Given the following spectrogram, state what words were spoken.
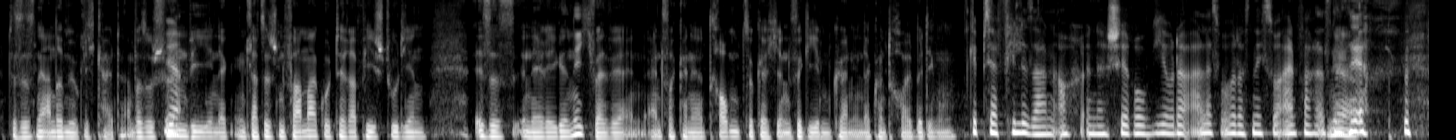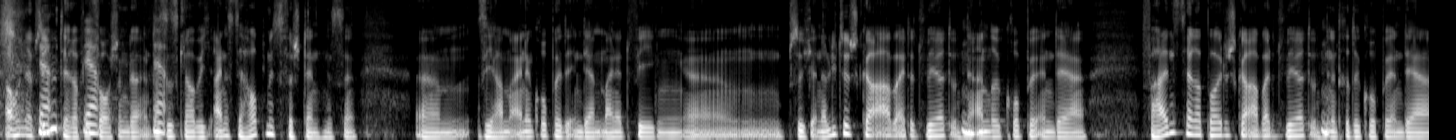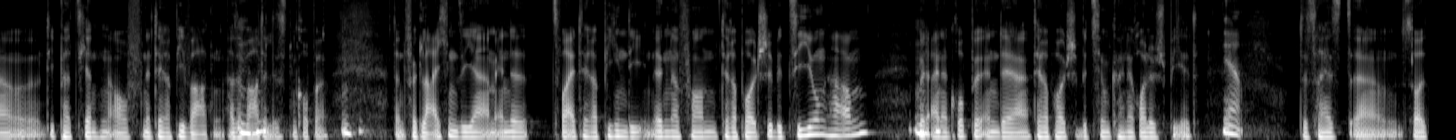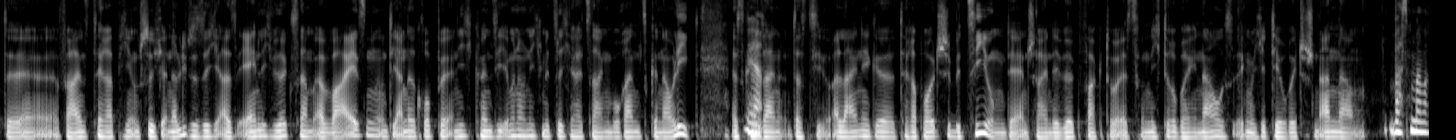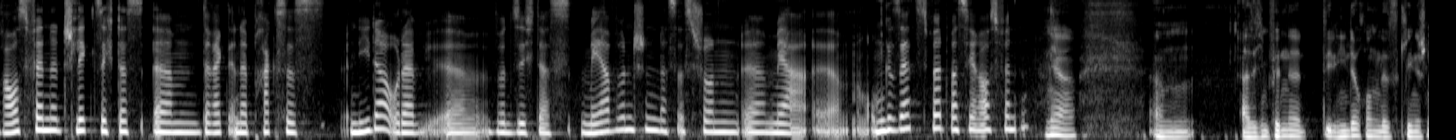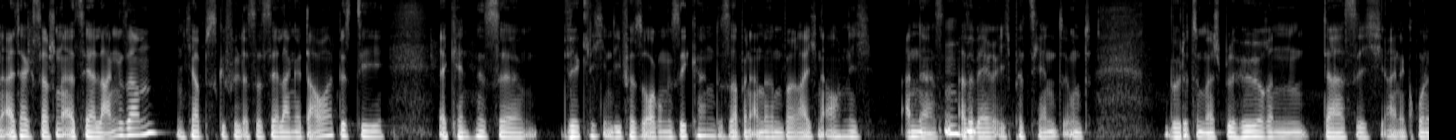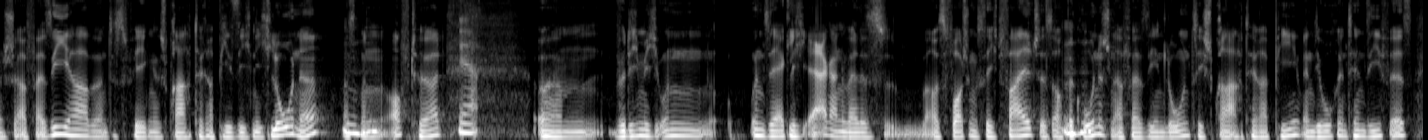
Das ist eine andere Möglichkeit. Aber so schön ja. wie in, der, in klassischen Pharmakotherapiestudien ist es in der Regel nicht, weil wir einfach keine Traubenzuckerchen vergeben können in der Kontrollbedingung. Gibt es ja viele Sachen, auch in der Chirurgie oder alles, wo das nicht so einfach ist. Ne? Ja. Ja. Auch in der Psychotherapieforschung. Da, das ist, glaube ich, eines der Hauptmissverständnisse. Ähm, Sie haben eine Gruppe, in der meinetwegen ähm, psychoanalytisch gearbeitet wird und mhm. eine andere Gruppe, in der verhaltenstherapeutisch gearbeitet wird und eine dritte Gruppe, in der die Patienten auf eine Therapie warten, also mhm. Wartelistengruppe. Mhm. Dann vergleichen sie ja am Ende zwei Therapien, die in irgendeiner Form therapeutische Beziehung haben, mit mhm. einer Gruppe, in der therapeutische Beziehung keine Rolle spielt. Ja. Das heißt, ähm, sollte Verhaltenstherapie und Psychoanalyse sich als ähnlich wirksam erweisen und die andere Gruppe nicht, können Sie immer noch nicht mit Sicherheit sagen, woran es genau liegt. Es kann ja. sein, dass die alleinige therapeutische Beziehung der entscheidende Wirkfaktor ist und nicht darüber hinaus irgendwelche theoretischen Annahmen. Was man rausfindet, schlägt sich das ähm, direkt in der Praxis nieder oder äh, würden Sie sich das mehr wünschen, dass es schon äh, mehr äh, umgesetzt wird, was Sie herausfinden? Ja. Ähm, also ich empfinde die Niederung des klinischen Alltags da schon als sehr langsam. Ich habe das Gefühl, dass das sehr lange dauert, bis die Erkenntnisse wirklich in die Versorgung sickern. Das ist aber in anderen Bereichen auch nicht anders. Mhm. Also wäre ich Patient und würde zum Beispiel hören, dass ich eine chronische Aphasie habe und deswegen Sprachtherapie sich nicht lohne, was mhm. man oft hört. Ja ähm, würde ich mich un, unsäglich ärgern, weil das aus Forschungssicht falsch ist. Auch bei mhm. chronischen Aphasien lohnt sich Sprachtherapie, wenn sie hochintensiv ist.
